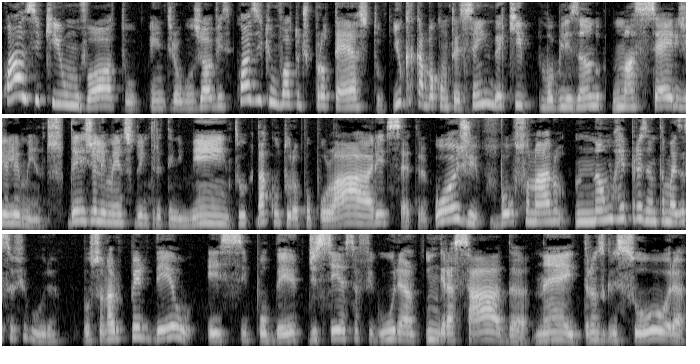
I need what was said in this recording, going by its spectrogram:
quase que um voto entre alguns jovens, quase que um voto de protesto. E o que acaba acontecendo é que mobilizando uma série de elementos, desde elementos do entretenimento, da cultura popular, etc. Hoje, Bolsonaro não representa mais essa figura. Bolsonaro perdeu esse poder de ser essa figura engraçada, né, e transgressora,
